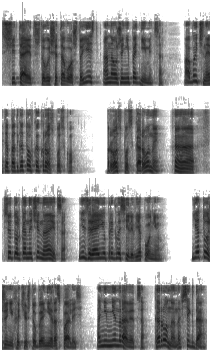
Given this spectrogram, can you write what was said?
Считает, что выше того, что есть, она уже не поднимется. Обычно это подготовка к распуску. Роспуск короны? Ха-ха, все только начинается. Не зря ее пригласили в Японию. Я тоже не хочу, чтобы они распались. Они мне нравятся. Корона навсегда.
